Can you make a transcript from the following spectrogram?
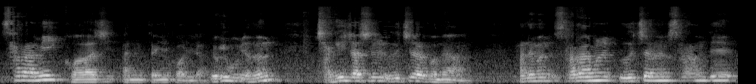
사람이 거하지 않는 땅에 거리라. 여기 보면은 자기 자신을 의지하거나 아니면 사람을 의지하는 사람들의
